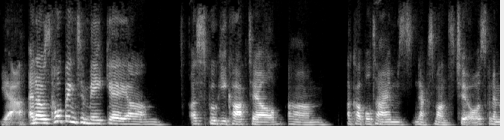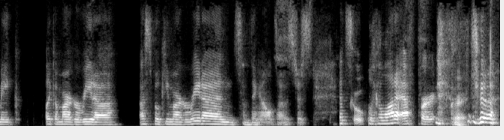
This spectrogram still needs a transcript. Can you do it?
yeah and i was hoping to make a um a spooky cocktail um a couple times next month too i was going to make like a margarita a spooky margarita and something else i was just it's Cool. like a lot of effort Right. to,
